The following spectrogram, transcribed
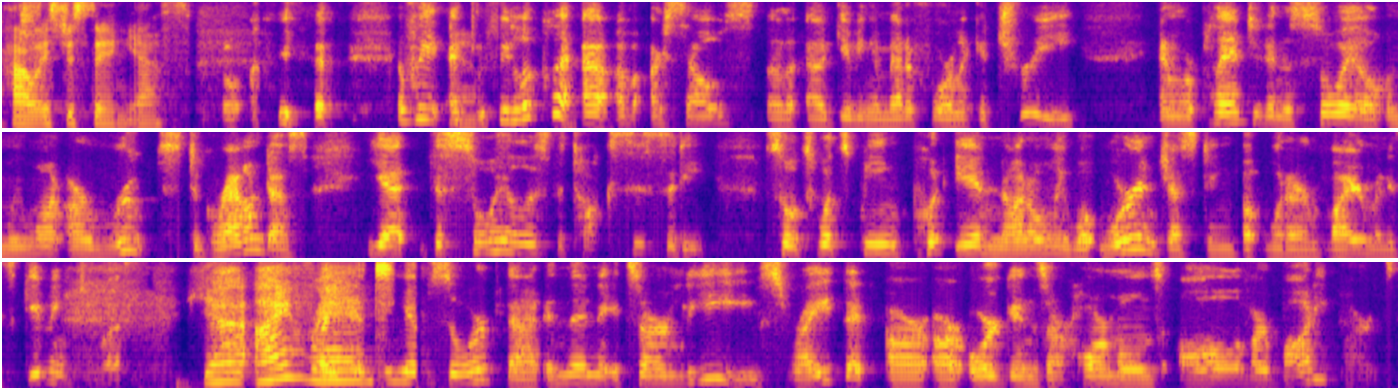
how is just saying yes oh, yeah. if we yeah. if we look at of ourselves uh, uh, giving a metaphor like a tree and we're planted in the soil and we want our roots to ground us yet the soil is the toxicity so it's what's being put in, not only what we're ingesting, but what our environment is giving to us. Yeah, I read. Right? And we absorb that, and then it's our leaves, right? That are our organs, our hormones, all of our body parts.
